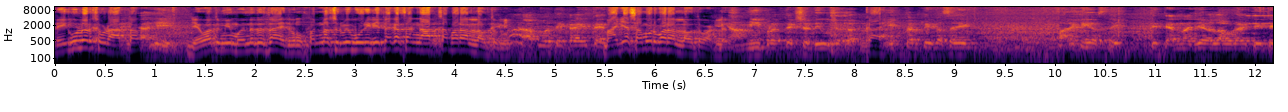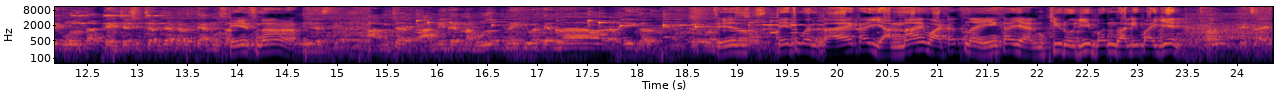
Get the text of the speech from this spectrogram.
रेग्युलर सोडा. आता जेव्हा तुम्ही म्हणतच आहेत मग पन्नास रुपये बोरी देता का सांगा आजचा भरायला लावतो मी. आपलं ते काय माझ्यासमोर भरायला लावतो वाटलं आम्ही प्रत्यक्ष देऊ शकत? नाही. एकतर ते कसं एक पार्टी असते ते त्यांना जे अलाउड आहे ते ते बोलतात त्यांच्याशी चर्चा करत त्यानुसार तेच ना. असते. आमच्या आम्ही त्यांना बोलत नाही किंवा त्यांना हे करत नाही. तेच तेच म्हणताय का यांना वाटत नाही का यांची रोजी बंद झाली पाहिजे? हो, तेच आहे.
